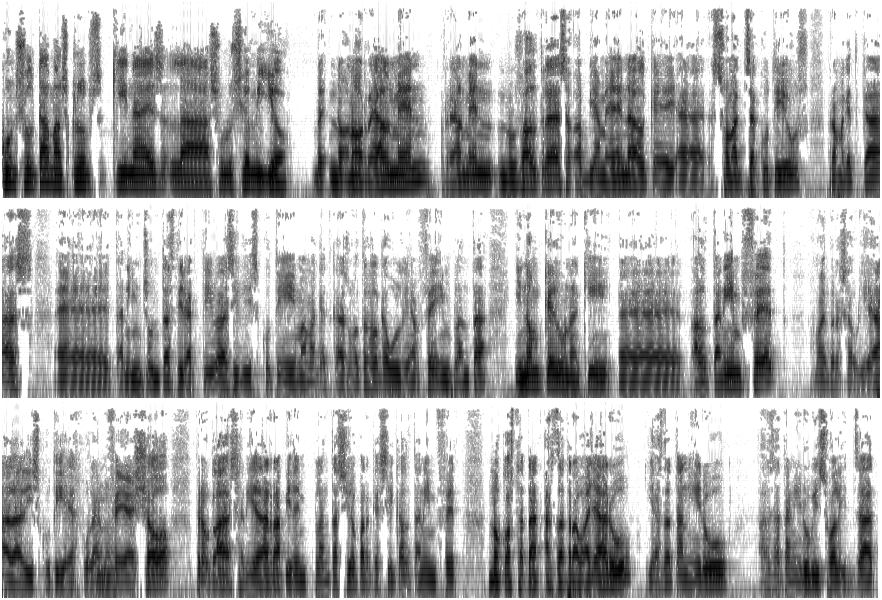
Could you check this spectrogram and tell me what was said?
consultar amb els clubs quina és la solució millor? Bé, no, no, realment, realment nosaltres, òbviament, el que eh, som executius, però en aquest cas eh, tenim juntes directives i discutim, en aquest cas, nosaltres el que voldríem fer, implantar, i no em quedo aquí, eh, el tenim fet, home, però s'hauria de discutir, eh? volem mm. fer això, però clar, seria de ràpida implantació perquè sí que el tenim fet. No costa tant, has de treballar-ho i has de tenir-ho has de tenir-ho visualitzat.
